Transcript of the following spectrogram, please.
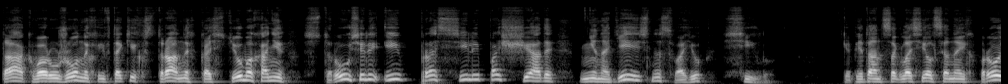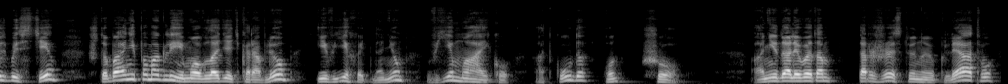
так вооруженных и в таких странных костюмах, они струсили и просили пощады, не надеясь на свою силу. Капитан согласился на их просьбы с тем, чтобы они помогли ему овладеть кораблем и въехать на нем в Ямайку, откуда он шел. Они дали в этом торжественную клятву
